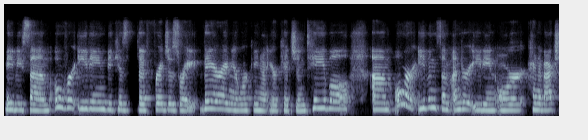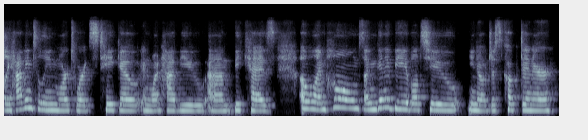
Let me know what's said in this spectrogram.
maybe some overeating because the fridge is right there and you're working at your kitchen table, um, or even some undereating or kind of actually having to lean more towards takeout and what have you um, because, oh, well, I'm home, so I'm going to be able to, you know, just cook dinner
